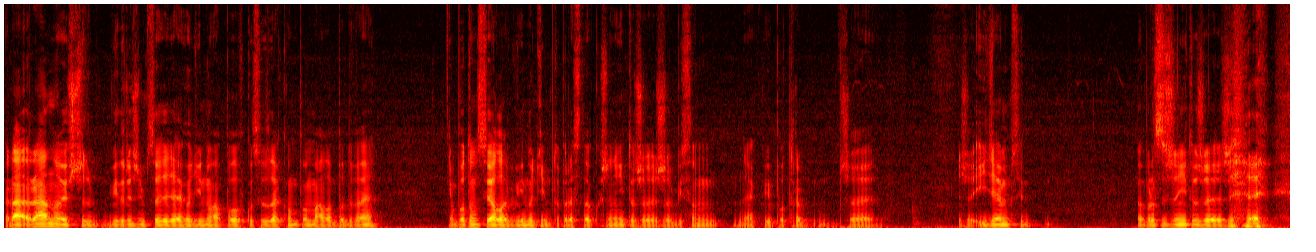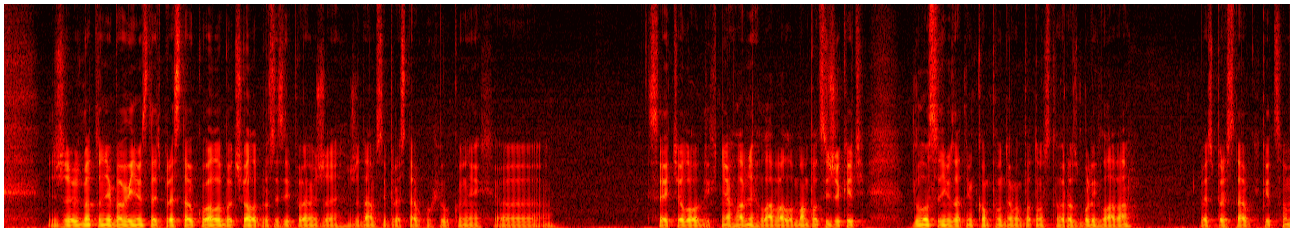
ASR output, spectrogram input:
Ráno ešte vydržím sedieť aj hodinu a pol v kuse za kompom alebo dve. A potom si ale vynutím tú prestávku, že nie je to, že, že by som nejaký potreb, že, že idem si, no proste, že nie je to, že, že, že už ma to nebaví, idem si dať prestávku alebo čo, ale proste si poviem, že, že dám si prestávku chvíľku, nech uh, si aj telo oddychne a hlavne hlava, lebo mám pocit, že keď dlho sedím za tým kompom, tak ma potom z toho rozbolí hlava, bez prestávky, keď som.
